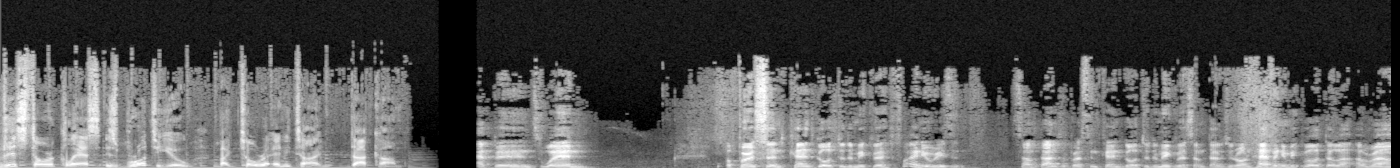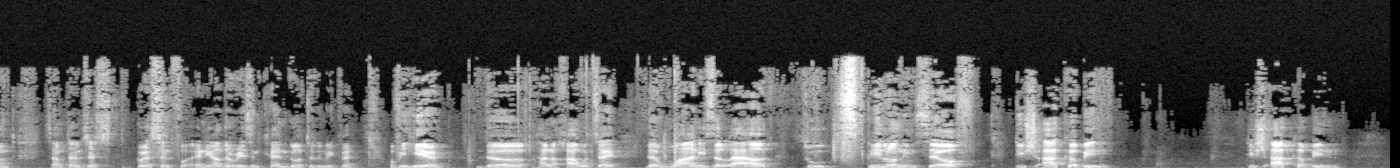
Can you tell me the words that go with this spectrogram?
This Torah class is brought to you by TorahAnytime.com. Happens when a person can't go to the mikveh for any reason. Sometimes a person can't go to the mikveh, sometimes you don't have any mikveh around, sometimes a person for any other reason can't go to the mikveh. Over here, the halacha would say that one is allowed to spill on himself tish'a kabin.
